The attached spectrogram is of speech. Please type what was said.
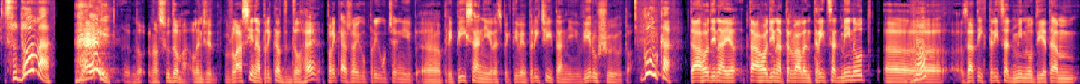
Sú doma. Hej! no, no sú doma, lenže vlasy napríklad dlhé prekážajú pri učení, pri písaní, respektíve pri čítaní, vyrušujú to. Gumka. Tá hodina, je, tá hodina trvá len 30 minút. Uh, za tých 30 minút je tam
